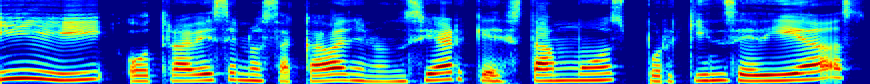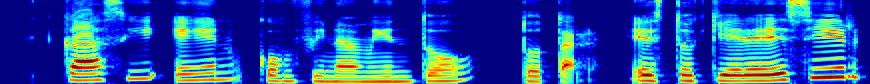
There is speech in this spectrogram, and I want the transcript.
Y otra vez se nos acaba de anunciar que estamos por 15 días casi en confinamiento total. Esto quiere decir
